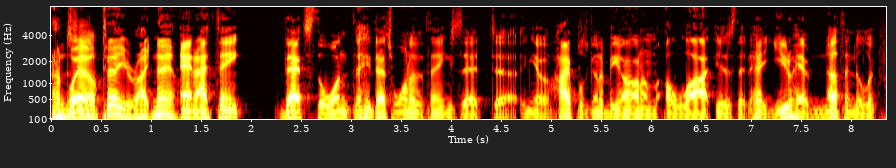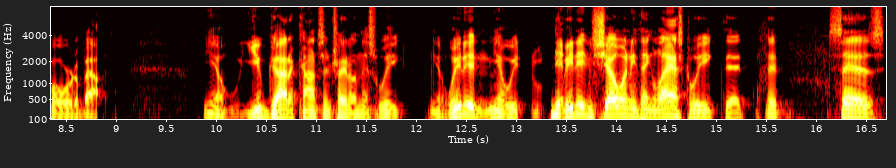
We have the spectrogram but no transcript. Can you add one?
I'm just Well, going to tell you right now. And I think that's the one thing. That's one of the things that uh, you know Heupel's going to be on them a lot is that hey, you have nothing to look forward about. You know, you've got to concentrate on this week. You know, we didn't. You know, we we didn't show anything last week that that says,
